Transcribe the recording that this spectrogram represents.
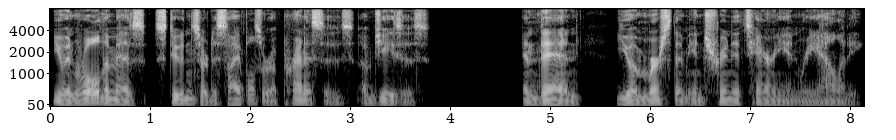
you enroll them as students or disciples or apprentices of Jesus, and then you immerse them in Trinitarian reality.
